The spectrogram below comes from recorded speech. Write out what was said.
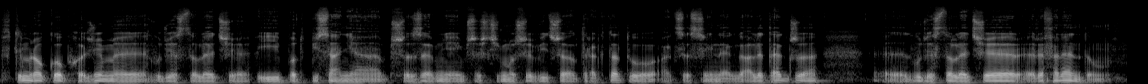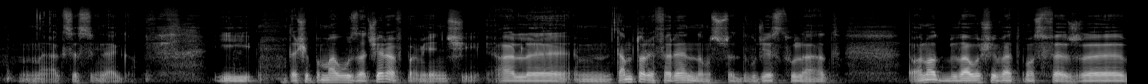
w tym roku obchodzimy dwudziestolecie i podpisania przeze mnie i przez Cimoszewicza traktatu akcesyjnego, ale także dwudziestolecie referendum akcesyjnego. I to się pomału zaciera w pamięci, ale tamto referendum sprzed 20 lat ono odbywało się w atmosferze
